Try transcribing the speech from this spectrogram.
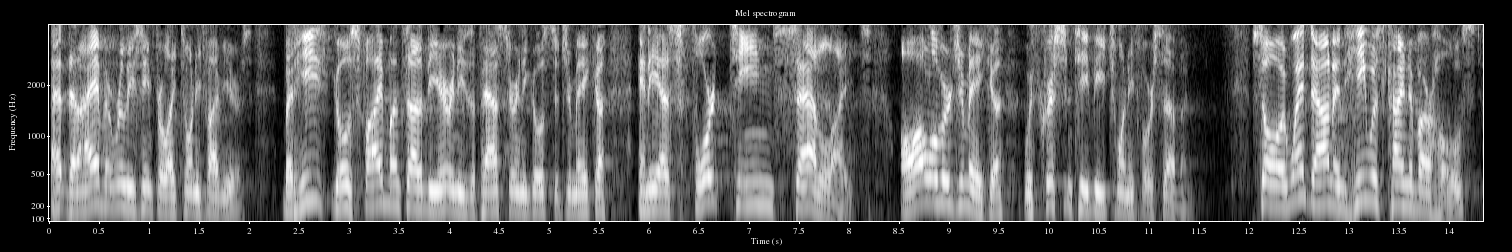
uh, that I haven't really seen for like 25 years. But he goes five months out of the year and he's a pastor and he goes to Jamaica and he has 14 satellites all over Jamaica with Christian TV 24 7. So I went down and he was kind of our host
